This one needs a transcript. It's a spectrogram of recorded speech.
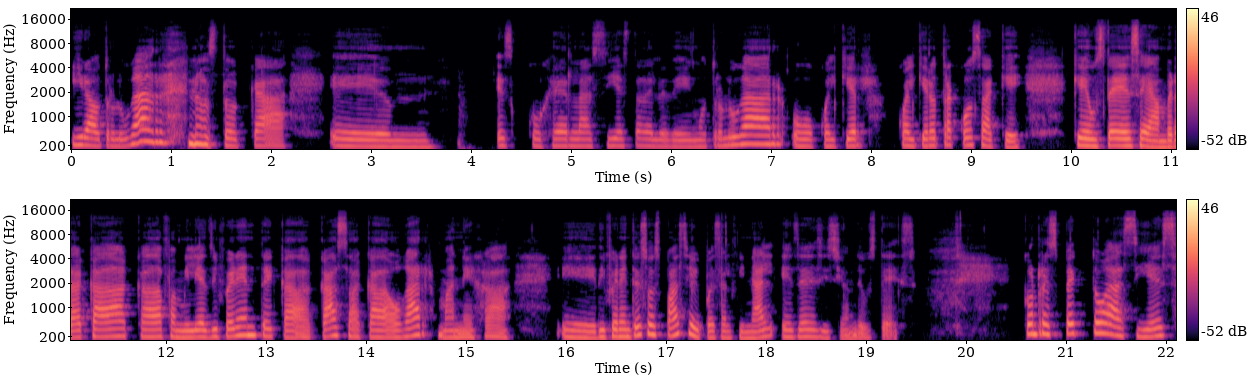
ir a otro lugar, nos toca em, escoger la siesta del bebé en otro lugar o cualquier cualquier otra cosa que, que ustedes sean, ¿verdad? Cada, cada familia es diferente, cada casa, cada hogar maneja eh, diferente su espacio y pues al final es de decisión de ustedes. Con respecto a si es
